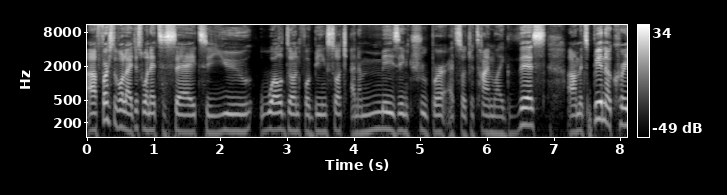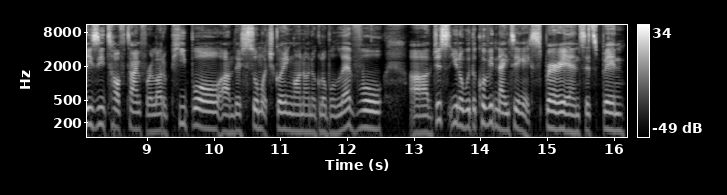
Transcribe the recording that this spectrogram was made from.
Uh, first of all, I just wanted to say to you, well done for being such an amazing trooper at such a time like this. Um, it's been a crazy, tough time for a lot of people. Um, there's so much going on on a global level. Uh, just, you know, with the COVID 19 experience, it's been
